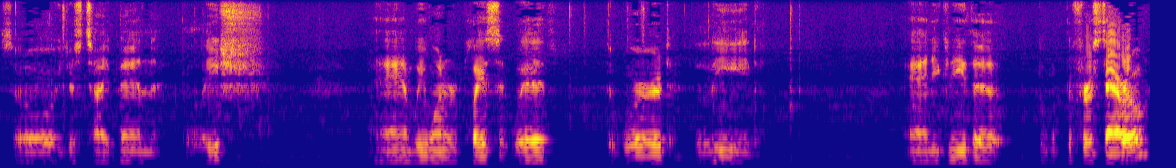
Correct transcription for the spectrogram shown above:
So you just type in the leash and we want to replace it with the word lead. And you can either, the first arrow,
